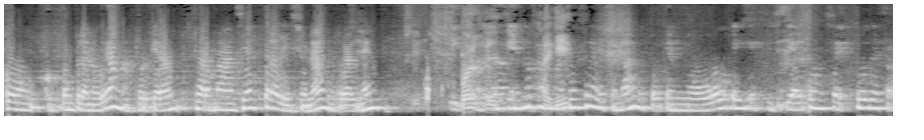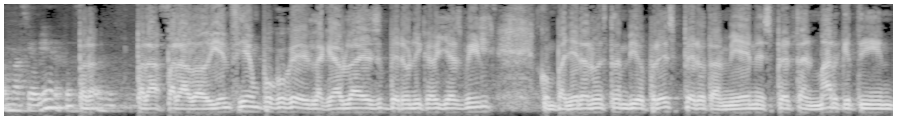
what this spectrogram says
con, con, planogramas, porque eran farmacias tradicionales realmente. Sí. Bueno, eh, farmacias tradicionales, porque no existía el concepto de farmacia abierta. Para, para, para, la audiencia, un poco que la que habla es Verónica Villasmil, compañera nuestra en Biopress, pero también experta en marketing,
